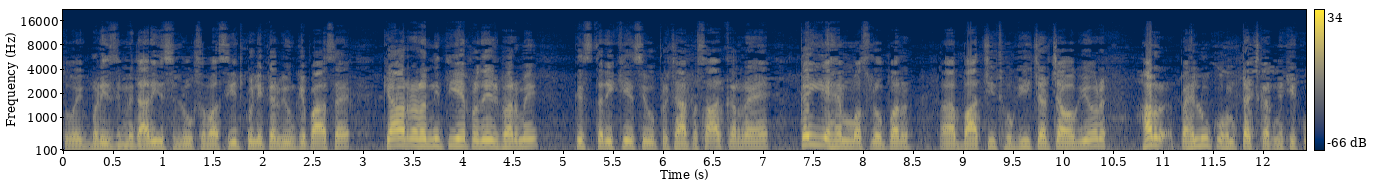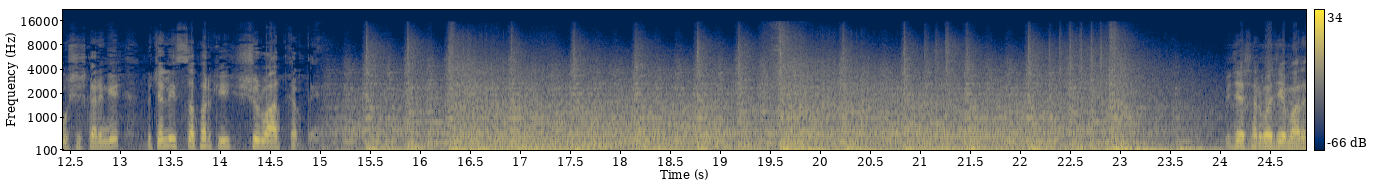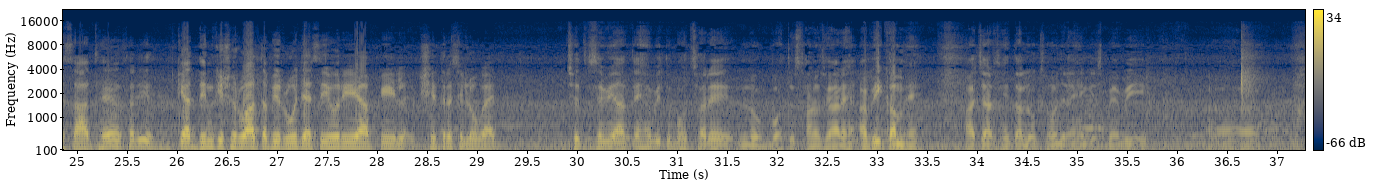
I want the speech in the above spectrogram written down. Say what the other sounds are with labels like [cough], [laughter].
तो एक बड़ी ज़िम्मेदारी इस लोकसभा सीट को लेकर भी उनके पास है। क्या रणनीति है प्रदेश भर में? किस तरीके से वो प्रचार प्रसार कर रहे हैं? कई अहम मसलों पर बातचीत होगी, चर्चा होगी और हर पहलू को हम टच करने की कोशिश करेंगे। तो चलिए इस सफ़र की शुरुआत करते हैं। विजय शर्मा जी हमारे साथ हैं। सर, ये क्या दिन की शुरुआत अभी रोज ऐसे ही हो रही है? आपके क्षेत्र से लोग आए। क्षेत्र से भी आते हैं। अभी तो बहुत सारे लोग बहुत स्थानों से आ रहे हैं। अभी कम है। आचार संहिता लोग समझ रहे हैं कि इसमें अभी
